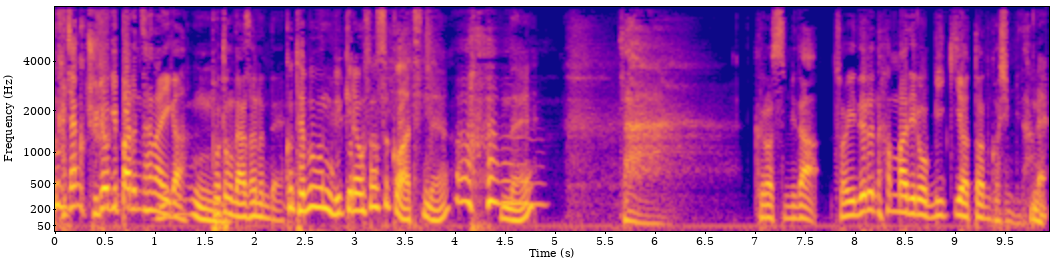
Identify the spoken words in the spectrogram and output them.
그- 가장 주력이 빠른 사나이가 음. 보통 나서는데 그건 대부분 미끼라고 썼을 것 같은데요. 네. 자 그렇습니다. 저희들은 한마디로 미끼였던 것입니다. 네.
